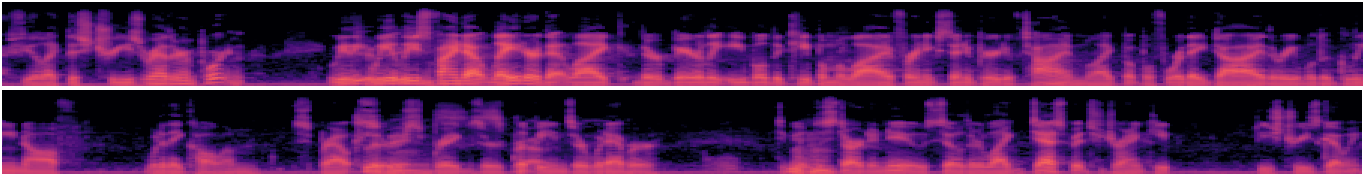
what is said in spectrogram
I feel like this tree is rather important. We, Could we at least find out later that like they're barely able to keep them alive for an extended period of time. Like, but before they die, they're able to glean off what do they call them? Sprouts or sprigs or sprout. clippings or whatever to be able to mm-hmm. start anew. So they're like desperate to try and keep these trees going.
